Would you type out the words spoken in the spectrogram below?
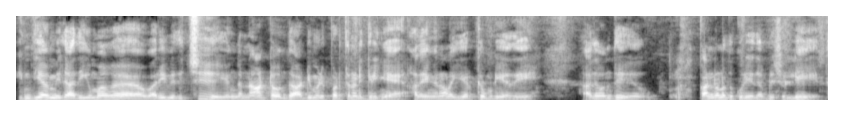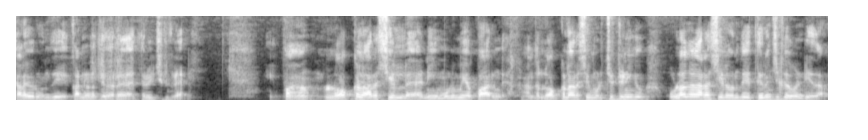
இந்தியா மீது அதிகமாக வரி விதித்து எங்கள் நாட்டை வந்து அடிமைப்படுத்த நினைக்கிறீங்க? அதை எங்களால் ஏற்க முடியாது. அது வந்து கண்டனத்துக்குரியது அப்படின்னு சொல்லி தலைவர் வந்து கண்டனத்தை வேற தெரிவிச்சிருக்கிறார். இப்போ லோக்கல் அரசியலில் நீங்கள் முழுமையாக பாருங்கள் அந்த லோக்கல் அரசியல் முடிச்சுட்டு நீங்கள் உலக அரசியல் வந்து தெரிஞ்சுக்க வேண்டியதுதான்.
